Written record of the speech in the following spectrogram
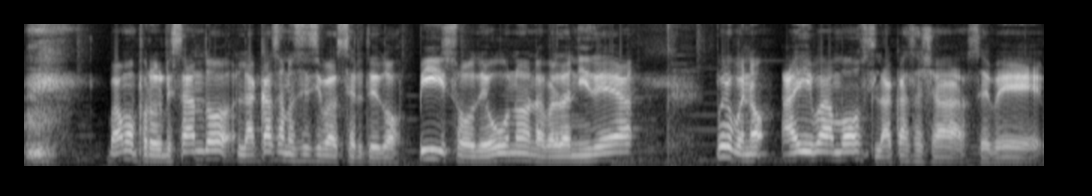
vamos progresando. La casa no sé si va a ser de dos pisos o de uno, la verdad ni idea. Pero bueno, ahí vamos. La casa ya se ve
